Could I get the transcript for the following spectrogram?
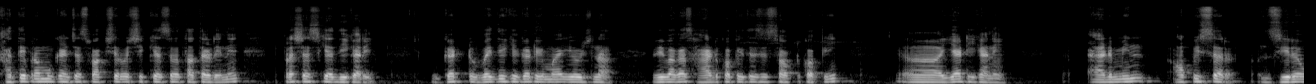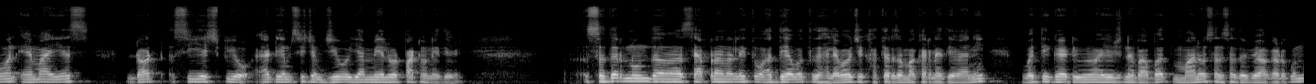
खाते प्रमुख यांच्या स्वाक्षर व शिक्क्यासह तातडीने प्रशासकीय अधिकारी. गट वैद्यकीय गट विमा योजना विभागास हार्ड कॉपी तसेच सॉफ्ट कॉपी या ठिकाणी admin officer zero one M I S dot C H P O at M C M G O या मेलवर पाठवण्यात यावे. सदर नोंद सॅप प्रणालीत अद्ययावत झाल्याबाबतची खातरजमा करण्यात यावी आणि वैद्यकीय गट विमा योजनेबाबत मानव संसाधन विभागाकडून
